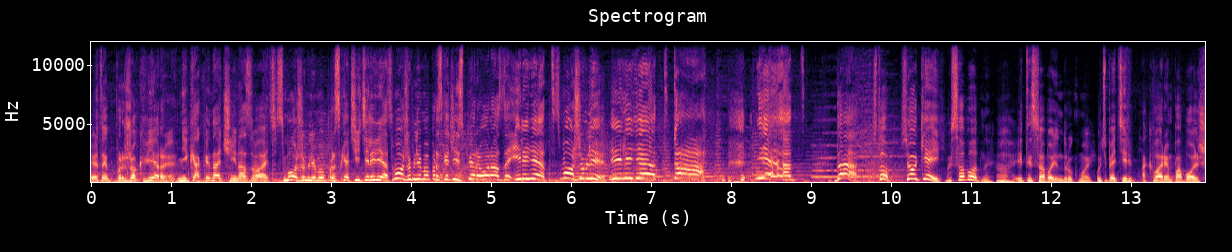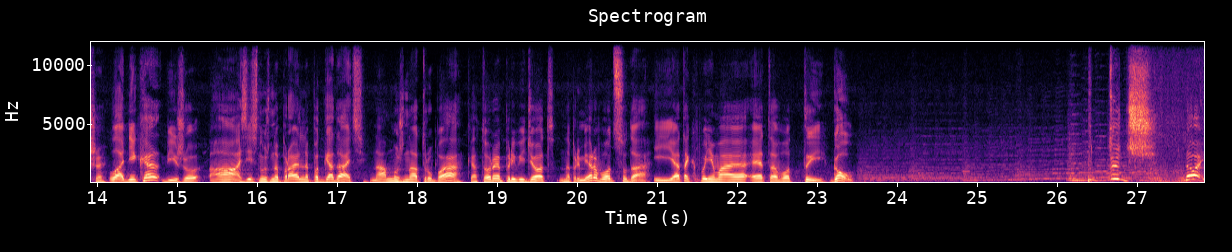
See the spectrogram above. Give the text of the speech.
Это прыжок веры. Никак иначе не назвать. Сможем ли мы проскочить или нет? Сможем ли мы проскочить с первого раза или нет? Сможем ли? Или нет? Нет! Нет! Да! Стоп! Все окей! Мы свободны. А, и ты свободен, друг мой. У тебя теперь аквариум побольше. Ладненько, вижу. А, здесь нужно правильно подгадать. Нам нужна труба, которая приведет, например, вот сюда. И я так понимаю, это вот ты. Гоу! Давай!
